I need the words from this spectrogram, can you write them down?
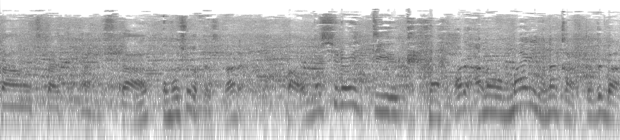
間を使ってたんですが。面白かったですか？あれ。まあ面白いっていうか あれあの前にもなんか例えば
